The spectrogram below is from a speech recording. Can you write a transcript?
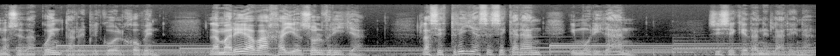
No se da cuenta, replicó el joven. La marea baja y el sol brilla. Las estrellas se secarán y morirán si se quedan en la arena.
